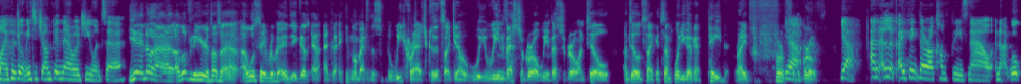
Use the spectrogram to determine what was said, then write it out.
Michael, do you want me to jump in there, or do you want to? Yeah, no, I, would love to hear your thoughts. I, I will say, real quick, it, goes, I, I, keep going back to this the we crash because it's like you know we, we invest to grow, we invest to grow until until it's like at some point you got to get paid, right, for, yeah. for the growth. Yeah. And, and, look, I think there are companies now, and I will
